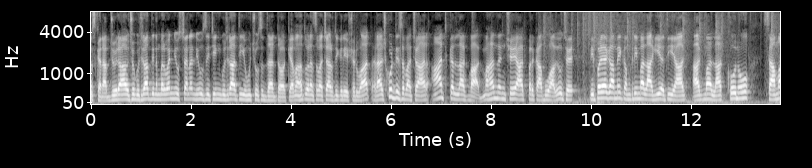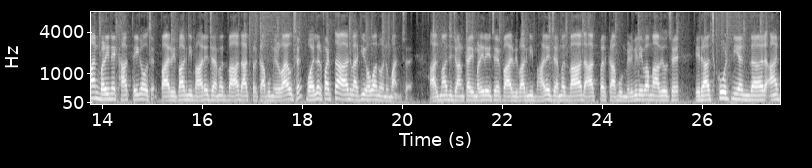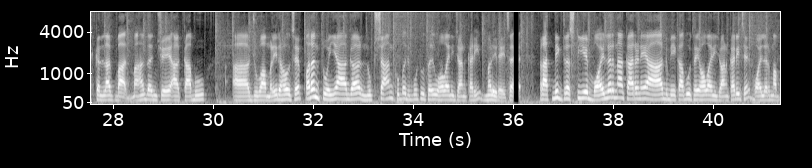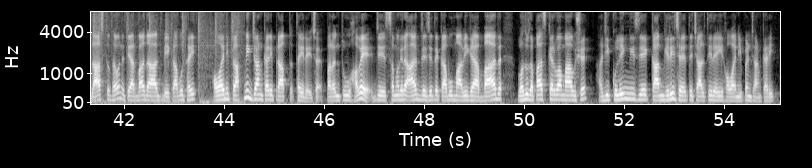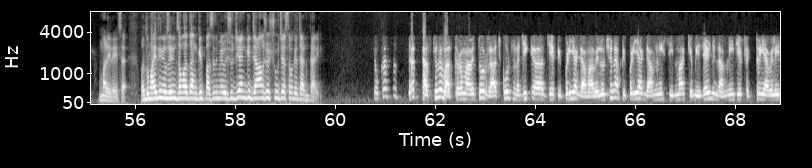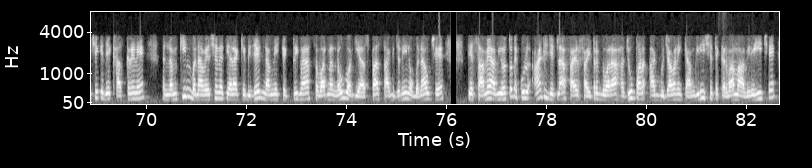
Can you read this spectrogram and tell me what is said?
નમસ્કાર, આપ જોઈ રહ્યા છો ગુજરાતની number one news channel news eighteen Gujarati. હું છું સિદ્ધાર્થ ધોળકિયા મહત્વના સમાચારથી કરીએ શરૂઆત. રાજકોટથી સમાચાર, આઠ કલાક બાદ. મહાનંશે આગ પર કાબુ આવ્યો છે. પીપળિયા ગામે કંપનીમાં લાગી હતી આગ. આગમાં લાખોનો સામાન બળીને ખાક થઈ ગયો છે. ફાયર વિભાગની ભારે જહેમત બાદ આગ પર કાબુ મેળવાયો છે. બોઇલર ફાટતા આગ લાગી હોવાનું અનુમાન છે. હાલમાં જે જાણકારી મળી રહી છે, ફાયર વિભાગની ભારે જહેમત બાદ આગ પર કાબુ મેળવી લેવામાં આવ્યો છે. એ રાજકોટની અંદર આઠ કલાક બાદ મહદઅંશે આ કાબુ જોવા મળી રહ્યો છે. પરંતુ અહીંયા આગળ નુકસાન ખૂબ જ મોટું થયું હોવાની જાણકારી મળી રહી છે. પ્રાથમિક દ્રષ્ટિએ બોઇલરના કારણે આ આગ બેકાબુ થઈ હોવાની જાણકારી છે. બોઇલરમાં બ્લાસ્ટ થયો અને ત્યારબાદ આ આગ બેકાબુ થઈ હોવાની પ્રાથમિક જાણકારી પ્રાપ્ત થઈ રહી છે. પરંતુ હવે જે સમગ્ર આગ જે છે તે કાબૂમાં આવી ગયા બાદ વધુ તપાસ કરવામાં આવશે. હજી કુલિંગની જે કામગીરી છે તે ચાલતી રહી હોવાની પણ જાણકારી મળી રહી છે. વધુ માહિતી ન્યૂઝ એટીન સંવાદદાતા અંકિત પાસેથી મેળવીશું. જે અંકિત, જણાવશો શું છે સમગ્ર જાણકારી? ચોક્કસ. ખાસ કરીને વાત કરવામાં આવે તો રાજકોટ નજીક જે પીપળિયા ગામ આવેલું છે ને પીપળિયા ગામની સીમમાં કેબીઝેડ નામની જે ફેક્ટરી આવેલી છે કે જે ખાસ કરીને નમકીન બનાવે છે ને, ત્યારે આ કેબીઝેડ નામની ફેક્ટરીમાં સવારના નવ વાગ્યા આસપાસ આગજનીનો બનાવ છે. તે સામે આવ્યો હતો ને, કુલ આઠ જેટલા ફાયર ફાઇટર દ્વારા હજુ પણ આગ બુઝાવવાની કામગીરી છે તે કરવામાં આવી રહી છે.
